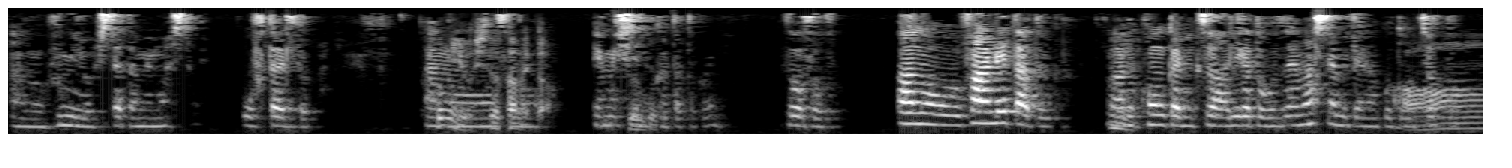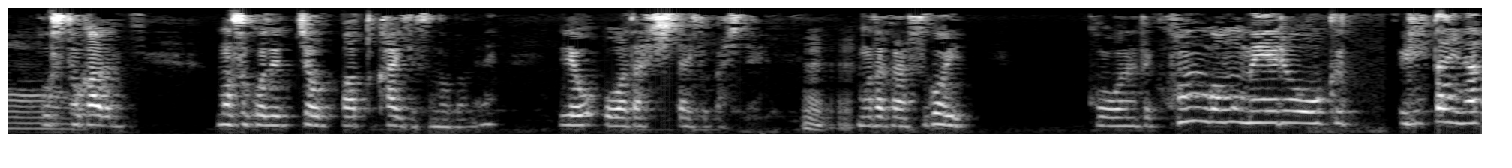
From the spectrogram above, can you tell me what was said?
あの、文をしたためました。お二人とか。あの文をしたためた。MC の方とかに。そうそうそう。あの、ファンレターというか、あの、うん今回のツアーありがとうございましたみたいなことをちょっと、とポストカードに、もうそこでちょっパッと書いてその場でね。で、お渡ししたりとかして。うんうん。もうだからすごい、こう、なんて今後もメールを送りたいなっ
